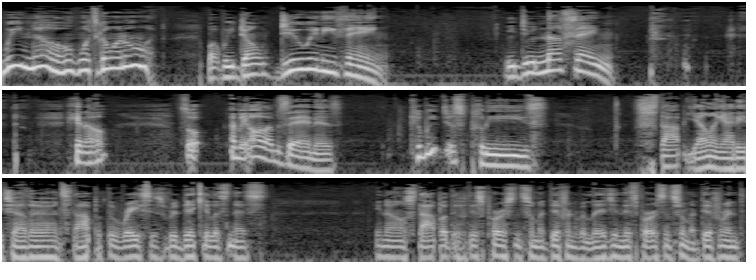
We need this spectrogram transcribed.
We know what's going on. But we don't do anything. We do nothing. you know? So, I mean, all I'm saying is, can we just please stop yelling at each other and stop with the racist ridiculousness? You know, stop with the, this person's from a different religion, this person's from a different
